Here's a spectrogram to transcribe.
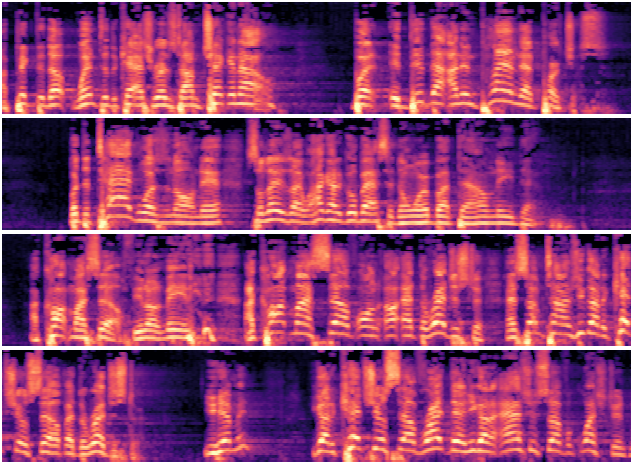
I picked it up, went to the cash register. I'm checking out, but it did not, I didn't plan that purchase. But the tag wasn't on there. So lady's like, well, I got to go back. I said, don't worry about that. I don't need that. I caught myself, you know what I mean? I caught myself on uh, at the register, and sometimes you got to catch yourself at the register. You hear me? You got to catch yourself right there, and you got to ask yourself a question:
